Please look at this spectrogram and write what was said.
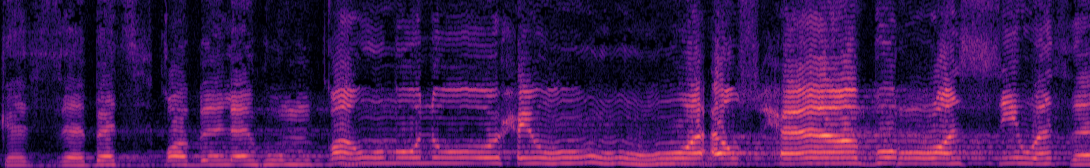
كذبت قبلهم قوم نوح وأصحاب الرس وثمود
